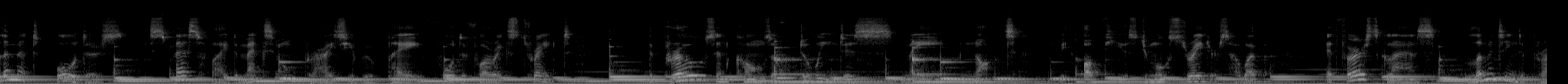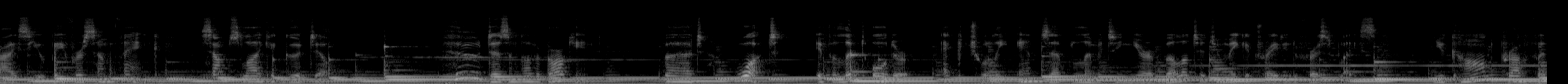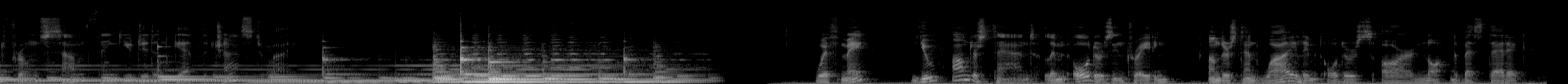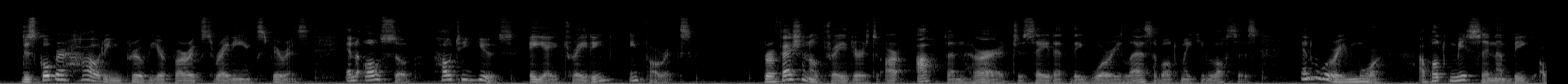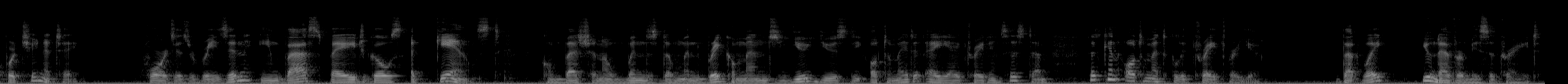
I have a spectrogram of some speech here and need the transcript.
Limit orders specify the maximum price you will pay for the forex trade. The pros and cons of doing this may not be obvious to most traders, however. At first glance, limiting the price you pay for something sounds like a good deal. Who doesn't love a bargain? But what if a limit order actually ends up limiting your ability to make a trade in the first place? You can't profit from something you didn't get the chance to buy. With me, you understand limit orders in trading, understand why limit orders are not the best static, discover how to improve your forex trading experience, and also how to use AI trading in forex. Professional traders are often heard to say that they worry less about making losses and worry more about missing a big opportunity. For this reason, InvestPage goes against conventional wisdom and recommends you use the automated AI trading system that can automatically trade for you. That way, you never miss a trade.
